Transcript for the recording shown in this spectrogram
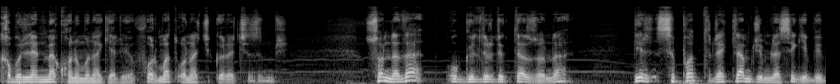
Kabullenme konumuna geliyor. Format ona göre çizilmiş. Sonra da o güldürdükten sonra bir spot reklam cümlesi gibi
